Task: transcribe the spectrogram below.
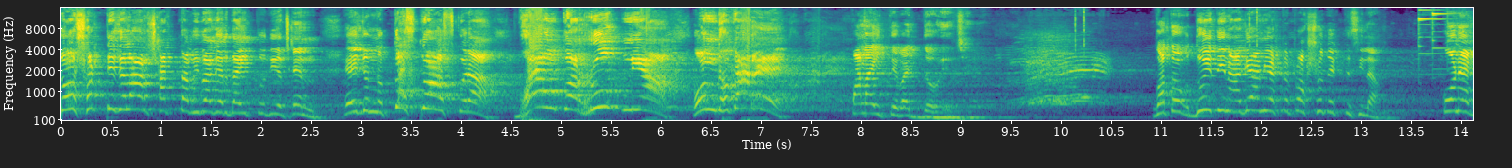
চৌষট্টি জেলার সাতটা বিভাগের দায়িত্ব দিয়েছেন। এই জন্য তসনস করা ভয়ঙ্কর রূপ নিয়া অন্ধকারে পালাইতে বাধ্য হয়েছে। গত দুই দিন আগে আমি একটা টকশো দেখতেছিলাম, কোন এক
